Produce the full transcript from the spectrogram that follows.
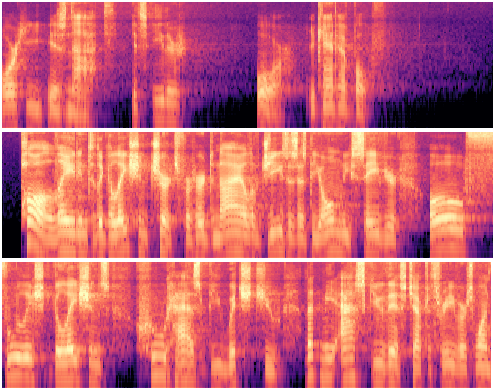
or he is not. It's either or. You can't have both. Paul laid into the Galatian church for her denial of Jesus as the only Savior. Oh, foolish Galatians, who has bewitched you? let me ask you this, chapter 3, verse 1.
